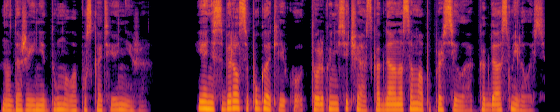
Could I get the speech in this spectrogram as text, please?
но даже и не думал опускать ее ниже. Я не собирался пугать Лику, только не сейчас, когда она сама попросила, когда осмелилась.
